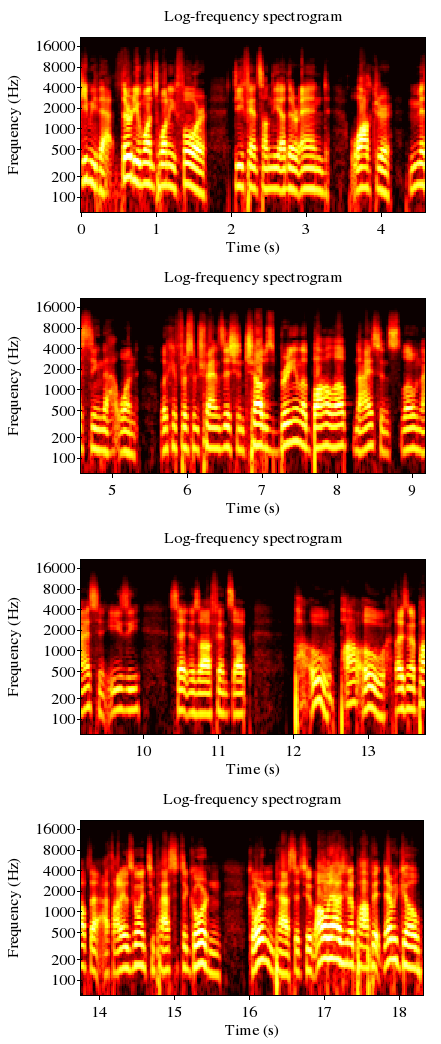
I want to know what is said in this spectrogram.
Give me that. 31 24. Defense on the other end. Walker missing that one. Looking for some transition. Chubbs bringing the ball up nice and slow, nice and easy. Setting his offense up. Ooh, pop, oh, I thought he was going to pop that. I thought he was going to pass it to Gordon. Gordon passed it to him. Oh, now he's going to pop it. There we go.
